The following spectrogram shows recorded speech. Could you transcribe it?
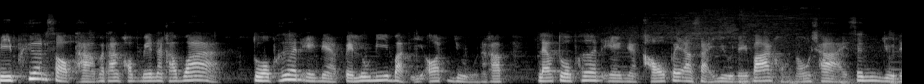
มีเพื่อนสอบถามมาทางคอมเมนต์นะครับว่าตัวเพื่อนเองเนี่ยเป็นลูกหนี้บัตรอีออสอยู่นะครับแล้วตัวเพื่อนเองเนี่ยเขาไปอาศัยอยู่ในบ้านของน้องชาย ซึ่งอยู่ใน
